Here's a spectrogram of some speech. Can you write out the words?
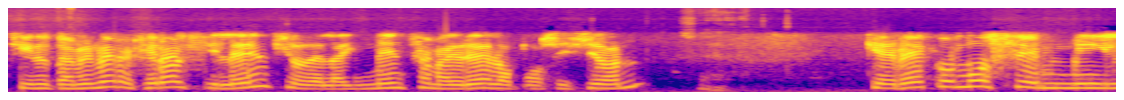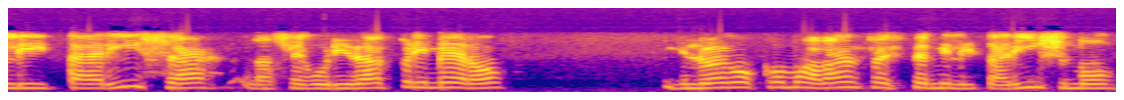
sino también me refiero al silencio de la inmensa mayoría de la oposición, que ve cómo se militariza la seguridad primero y luego cómo avanza este militarismo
